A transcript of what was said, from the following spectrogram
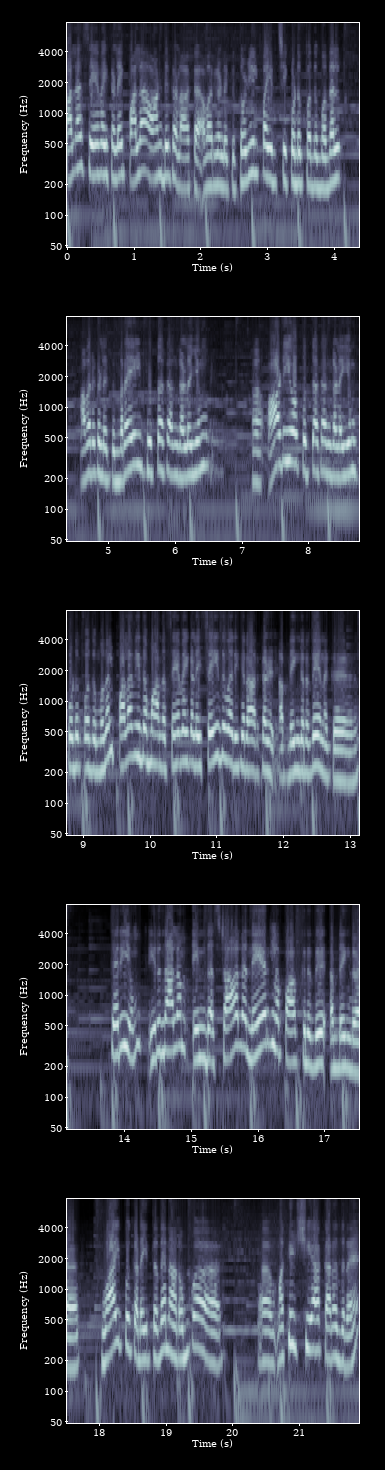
பல சேவைகளை பல ஆண்டுகளாக அவர்களுக்கு தொழில் பயிற்சி கொடுப்பது முதல் அவர்களுக்கு பிரெயில் புத்தகங்களையும் ஆடியோ புத்தகங்களையும் கொடுப்பது முதல் பலவிதமான சேவைகளை செய்து வருகிறார்கள் அப்படிங்கிறது எனக்கு தெரியும். இருந்தாலும் இந்த ஸ்டாலை நேரில் பார்க்குறது அப்படிங்கிற வாய்ப்பு கிடைத்ததை நான் ரொம்ப மகிழ்ச்சியாக கருதுறேன்.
